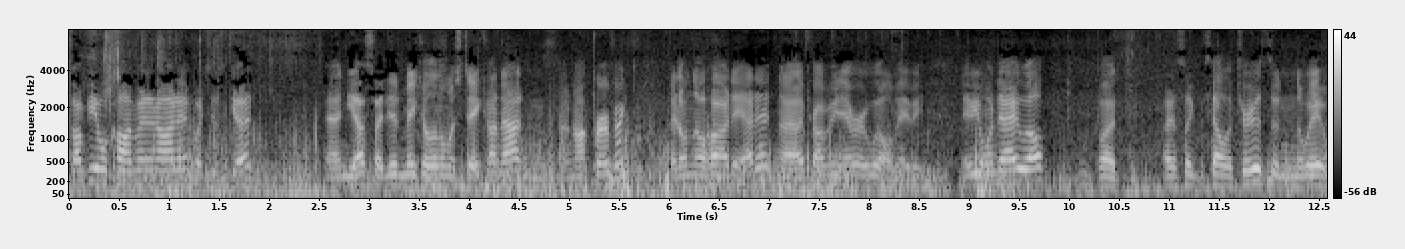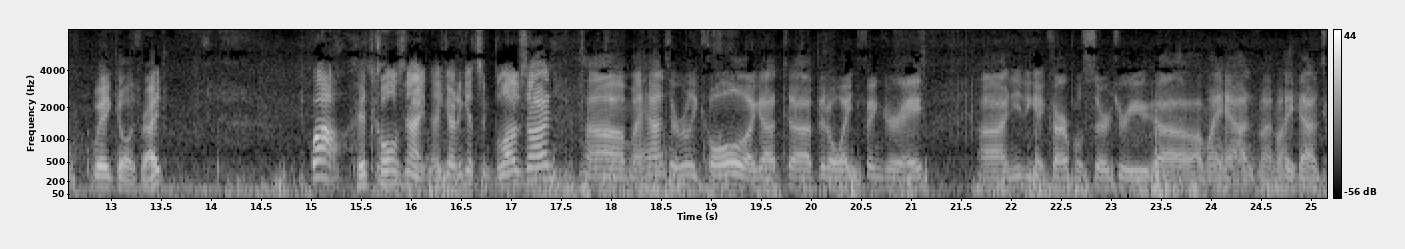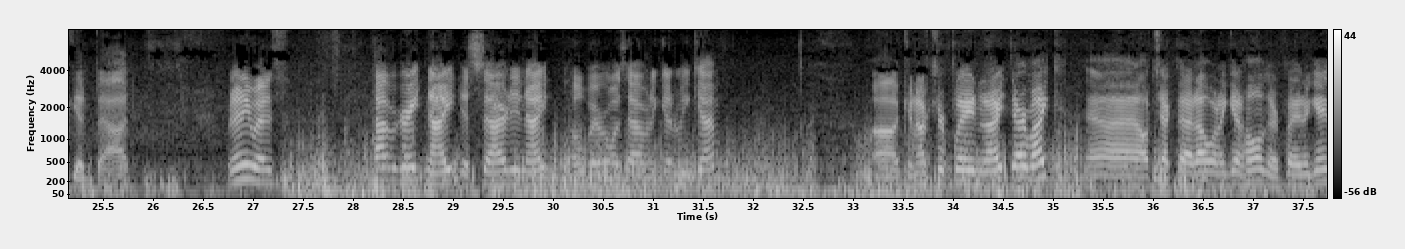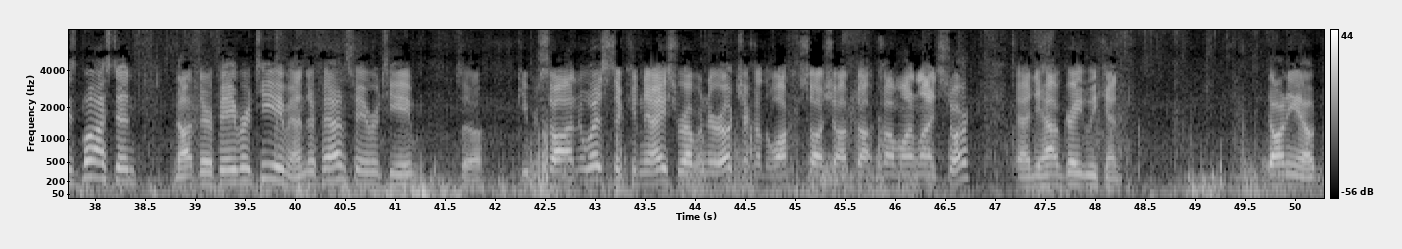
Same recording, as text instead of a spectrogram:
some people commented on it, which is good. And yes, I did make a little mistake on that, and I'm not perfect. I don't know how to edit, and I probably never will, maybe. Maybe one day I will, but I just like to tell the truth and the way, way it goes, right? Wow, it's cold tonight. I got to get some gloves on. Uh, my hands are really cold. I got uh, a bit of white finger, eh? Uh, I need to get carpal surgery uh, on my hands. My, my hands get bad. But anyways, have a great night. It's Saturday night. Hope everyone's having a good weekend. Uh, Canucks are playing tonight there, Mike. I'll check that out when I get home. They're playing against Boston. Not their favorite team and their fans' favorite team. So keep your saw on the wood, stick in the ice, rubbing her out. Check out the walkersawshop.com online store. And you have a great weekend. Donny out.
